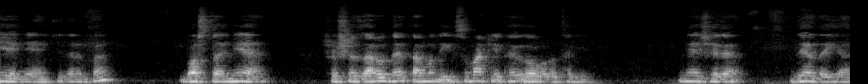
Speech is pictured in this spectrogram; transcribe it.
ইয়ে নিয়ে কি জানি বস্তায় নিয়ে শস্য যারও দেয়, তার মধ্যে কিছু মাটিয়ে থাকে, গোবরও থাকে, নিয়ে সেটা দেয়া দেখা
